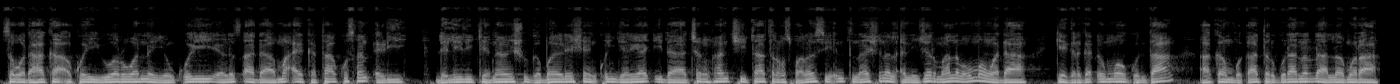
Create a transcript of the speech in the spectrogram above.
Saboda haka akwai yiwuwar wannan yunkuri ya ritsa da ma'aikata kusan ɗari. Dalili kenan shugaban reshen ƙungiyar yaƙi da cin hanci ta transparency international a niger malamin wada ke gargaɗin mahukunta akan buƙatar gudanar da lamura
